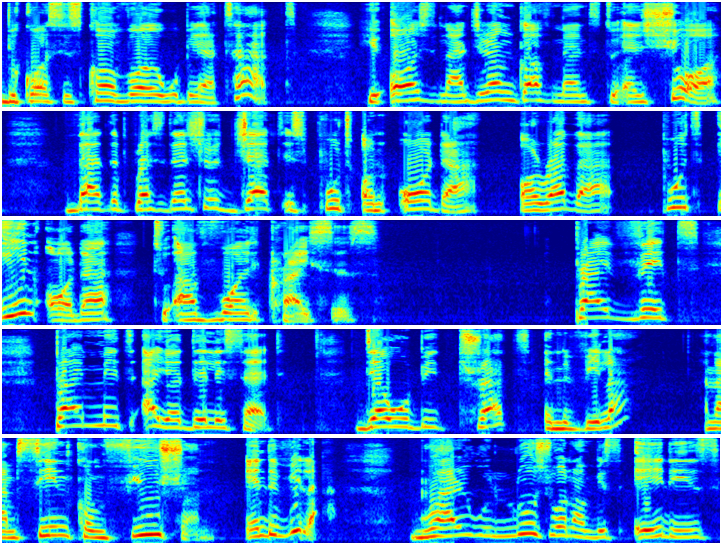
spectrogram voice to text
because his convoy will be attacked. He urged the Nigerian government to ensure that the presidential jet is put on order, or rather, put in order to avoid crisis. Private Primate Ayodele said, there will be threats in the villa, and I'm seeing confusion in the villa. Buhari will lose one of his aides.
